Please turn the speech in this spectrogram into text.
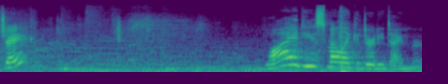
Drake? Why do you smell like a dirty diaper?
